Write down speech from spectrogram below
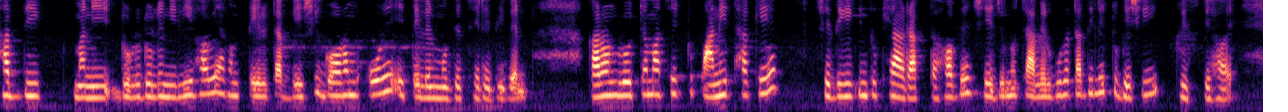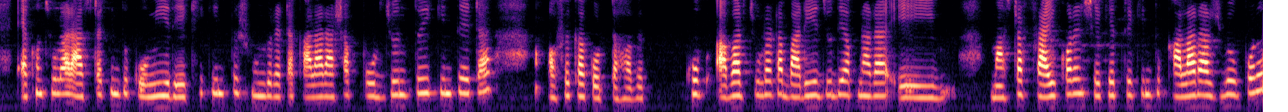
হাত দিয়ে মানে ডলে ডলে নিলেই হবে। এখন তেলটা বেশি গরম করে এই তেলের মধ্যে ছেড়ে দিবেন। কারণ লইট্টা মাছে একটু পানি থাকে সেদিকে কিন্তু খেয়াল রাখতে হবে। সেই জন্য চালের গুঁড়োটা দিলে একটু বেশি ক্রিস্পি হয়। এখন চুলার আঁচটা কিন্তু কমিয়ে রেখে কিন্তু সুন্দর একটা কালার আসা পর্যন্তই কিন্তু এটা অপেক্ষা করতে হবে। খুব আবার চুলাটা বাড়িয়ে যদি আপনারা এই মাছটা ফ্রাই করেন, সেক্ষেত্রে কিন্তু কালার আসবে উপরে,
